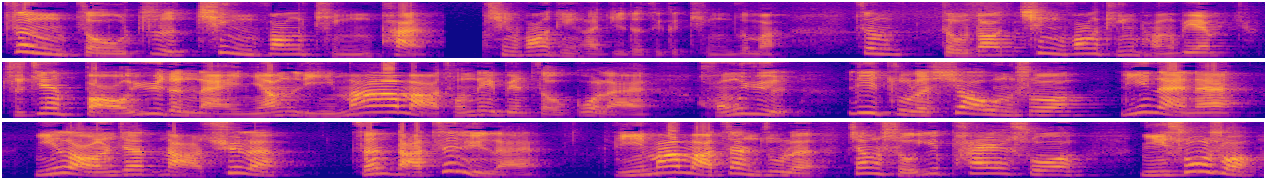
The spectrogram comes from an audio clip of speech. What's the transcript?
正走至沁芳亭畔，沁芳亭还记得这个亭子吗？正走到沁芳亭旁边，只见宝玉的奶娘李妈妈从那边走过来，红玉立住了，笑问说：“李奶奶，你老人家哪去了？怎打这里来？”李妈妈站住了，将手一拍，说。你说说，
